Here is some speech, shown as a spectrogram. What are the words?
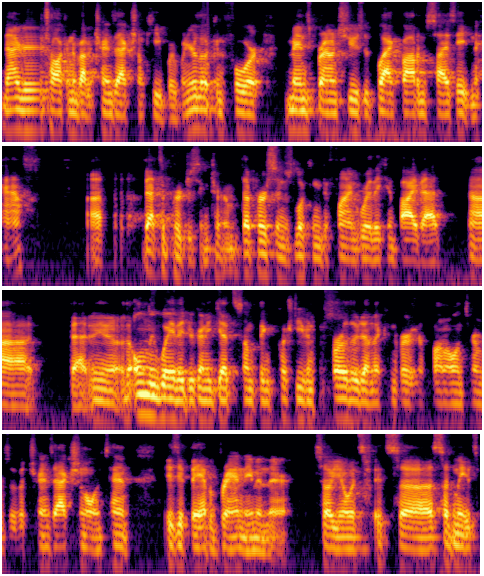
now you're talking about a transactional keyword. When you're looking for men's brown shoes with black bottoms, size eight and a half, uh, that's a purchasing term. That person is looking to find where they can buy that. Uh, that you know, the only way that you're going to get something pushed even further down the conversion funnel in terms of a transactional intent is if they have a brand name in there. So you know, it's it's uh, suddenly it's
